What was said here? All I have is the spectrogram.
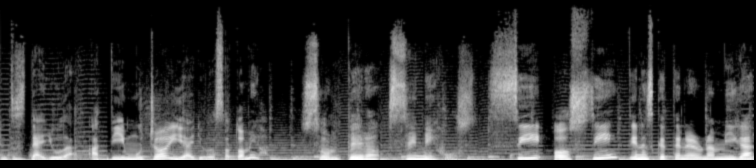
Entonces te ayuda a ti mucho y ayudas a tu amiga. Soltera sin hijos. Sí o sí tienes que tener una amiga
